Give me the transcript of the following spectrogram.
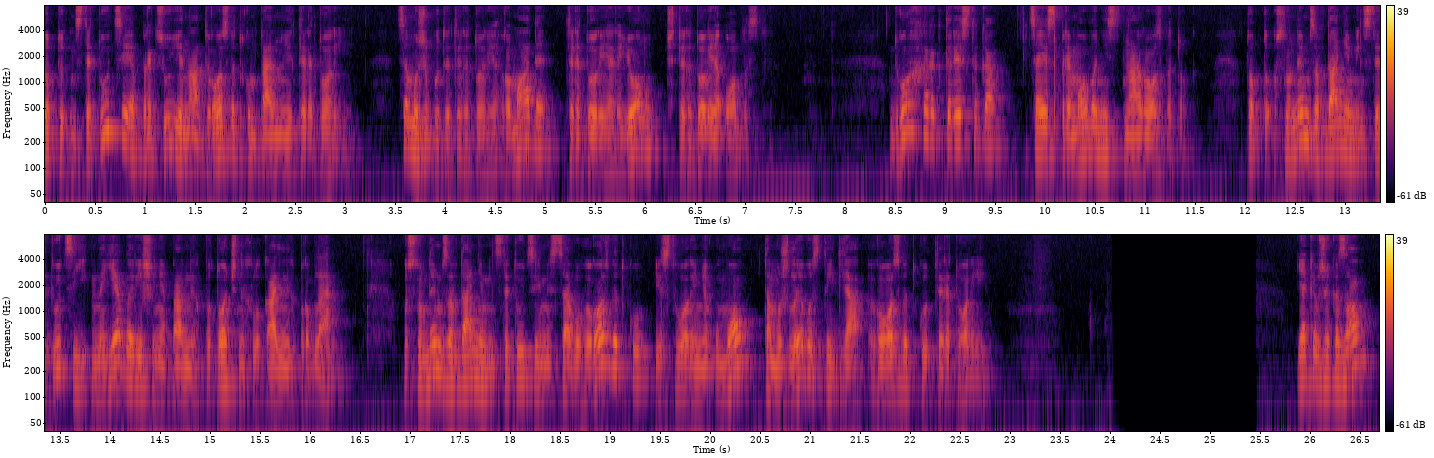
Тобто інституція працює над розвитком певної території. Це може бути територія громади, територія району чи територія області. Друга характеристика це є спрямованість на розвиток. Тобто основним завданням інституцій не є вирішення певних поточних локальних проблем. Основним завданням інституції місцевого розвитку є створення умов та можливостей для розвитку території. Як я вже казав,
